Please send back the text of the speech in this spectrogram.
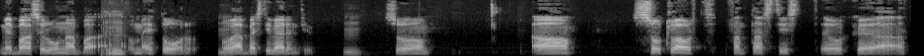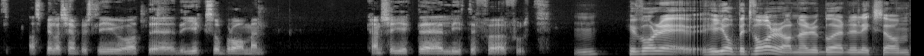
med Barcelona bara mm. om ett år och är bäst i världen typ. Mm. Så ja, såklart fantastiskt och uh, att, att spela Champions League och att det, det, gick så bra men kanske gick det lite för fort. Mm. Hur, var det, hur jobbigt var det då när du började liksom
